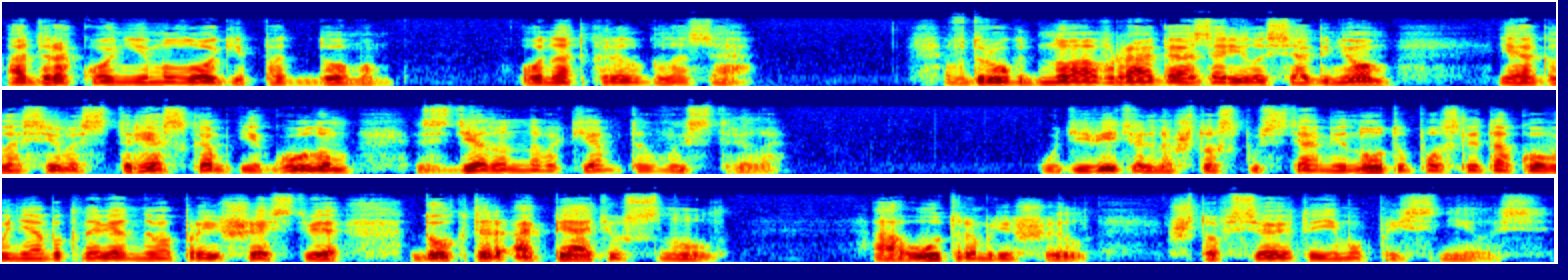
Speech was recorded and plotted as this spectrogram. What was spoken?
о драконьем логе под домом. Он открыл глаза. Вдруг дно оврага озарилось огнем и огласилось треском и гулом сделанного кем-то выстрела. Удивительно, что спустя минуту после такого необыкновенного происшествия доктор опять уснул, а утром решил, что все это ему приснилось.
